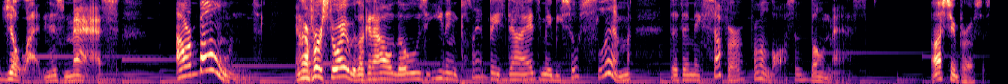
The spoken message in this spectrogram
gelatinous mass. Our bones. In our first story, we look at how those eating plant-based diets may be so slim that they may suffer from a loss of bone mass. Osteoporosis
